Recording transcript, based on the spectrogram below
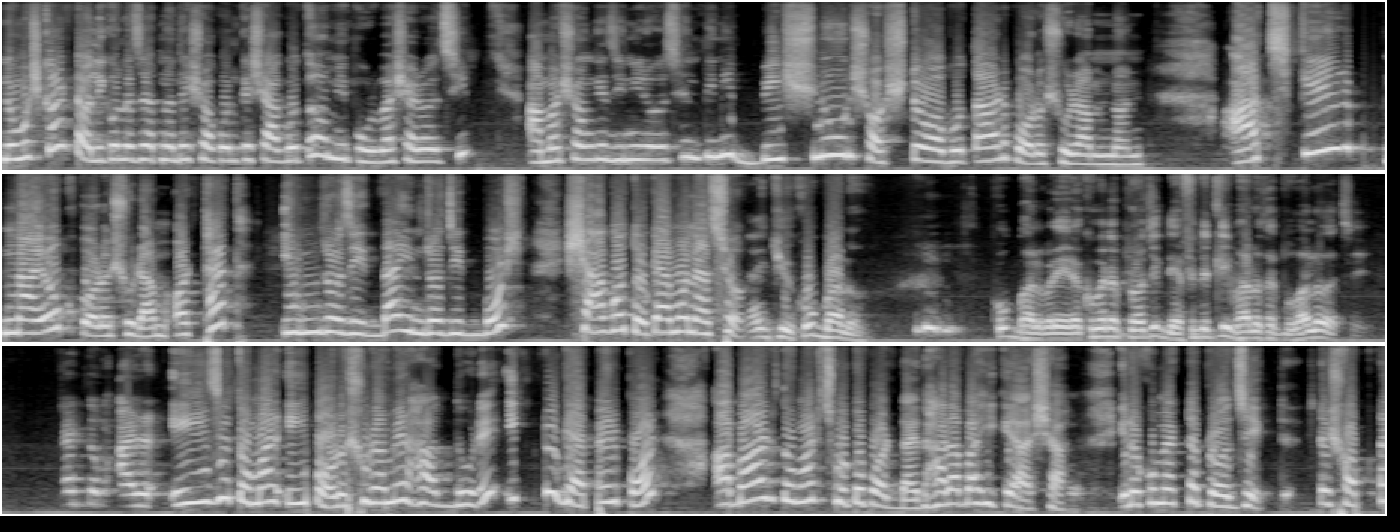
নমস্কার, টলিকোলাজে আপনাদের সকলকে স্বাগত, আমি পূর্বাশা রয়েছি। আমার সঙ্গে যিনি রয়েছেন, তিনি বিষ্ণুর ষষ্ঠ অবতার পরশুরাম নন। আজকের নায়ক পরশুরাম, অর্থাৎ ইন্দ্রজিৎ বা ইন্দ্রজিৎ বোস, স্বাগত, কেমন আছো? থ্যাংক ইউ খুব ভালো। খুব ভালো মানে এরকম একটা প্রজেক্ট ডেফিনেটলি ভালো থাকব, ভালো আছে। একদম। আর এই যে তোমার এই পরশুরামের হাত ধরে একটু গ্যাপের পর আবার তোমার ছোট পর্দায় ধারাবাহিকে আসা, এরকম একটা প্রজেক্ট এটা সবটা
